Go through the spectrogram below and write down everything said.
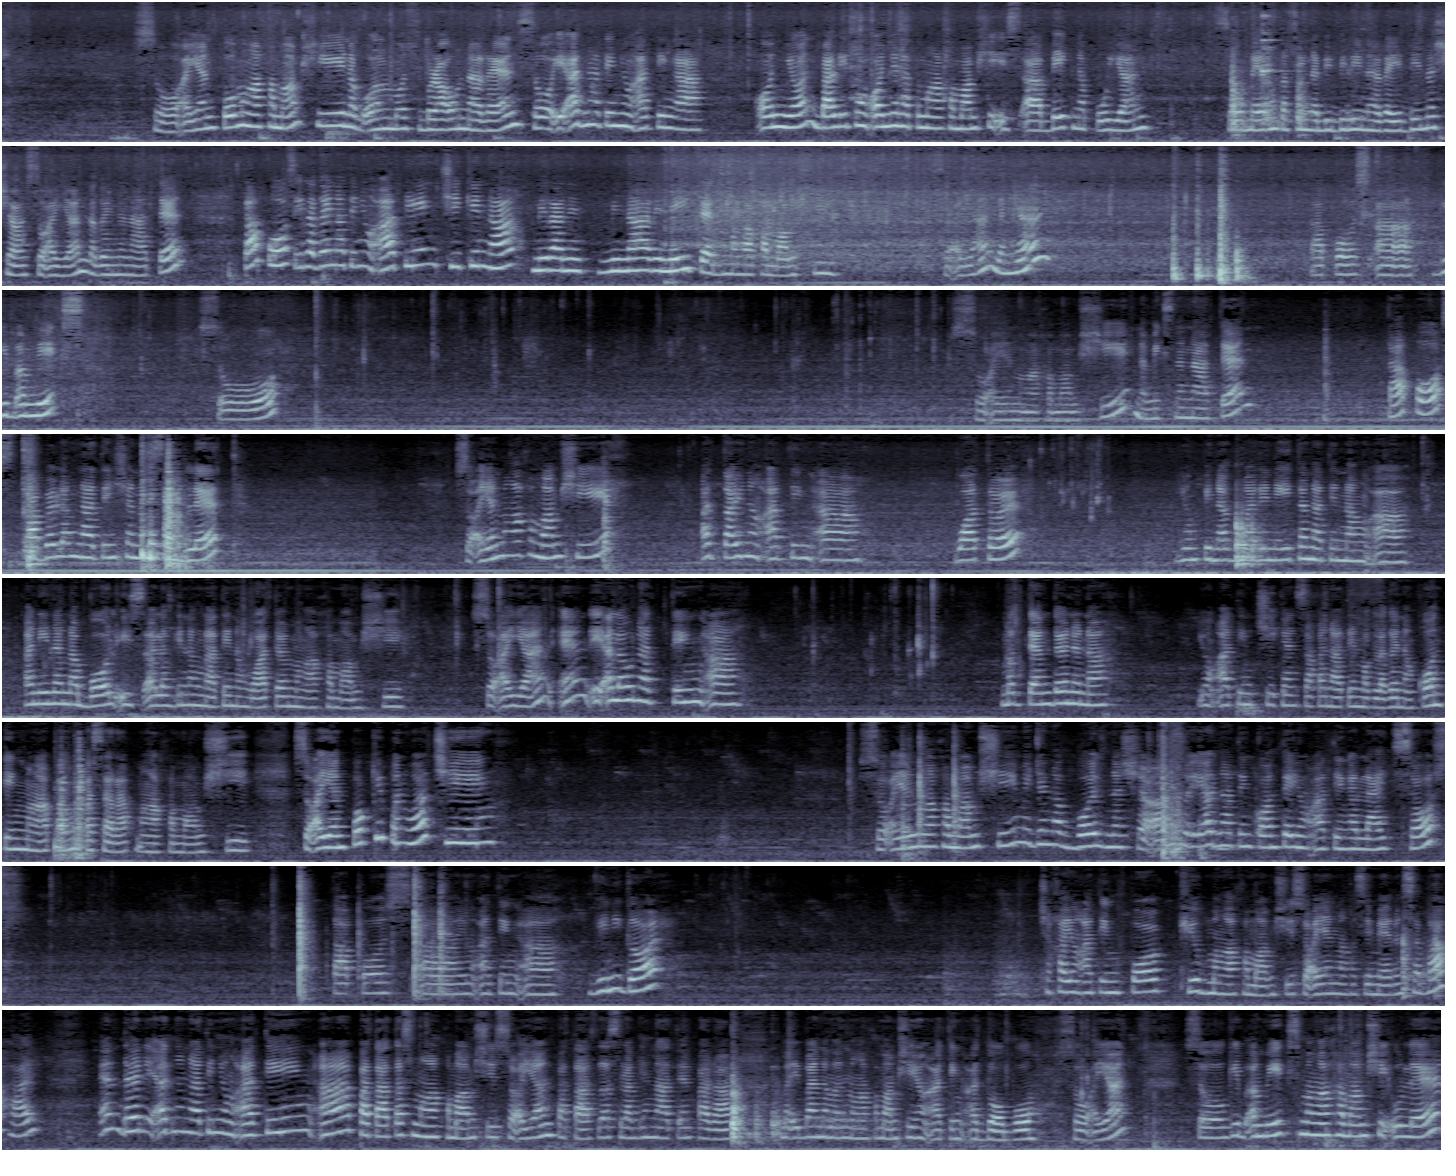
So, ayan po mga kamamshi, nag-almost brown na rin. So, i-add natin yung ating uh, onion. Bali, itong onion na ito mga kamamshi is uh, bake na po yan. So, meron kasing nabibili na ready na siya. So, ayan, lagay na natin. Tapos, ilagay natin yung ating chicken na minarinated mga kamamshi. So, ayan, ganyan. Tapos, uh, give a mix. So, So, ayan mga kamamshi. Na-mix na natin. Tapos, cover lang natin siya ng saglit. So, ayan mga kamamshi. Add tayo ng ating uh, water. Yung pinagmarinata natin ng uh, kanina na bowl is lagyan lang natin ng water mga kamamshi. So, ayan. And, i-allow natin uh, mag-tender na na yung ating chicken. Saka natin maglagay ng konting mga pangpasarap mga kamamshi. So, ayan po. Keep on watching. So, ayan mga kamamshi. Medyo nag-boiled na siya. So, i-add natin konti yung ating light sauce. Tapos, uh, yung ating uh, vinegar. Tsaka yung ating pork cube mga kamamshi. So, ayan lang kasi meron sa bahay. And then, i-add na natin yung ating uh, patatas mga kamamshi. So, ayan, patatas. Lagyan natin para maiba naman mga kamamshi yung ating adobo. So, ayan. So, give a mix mga kamamshi uli.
